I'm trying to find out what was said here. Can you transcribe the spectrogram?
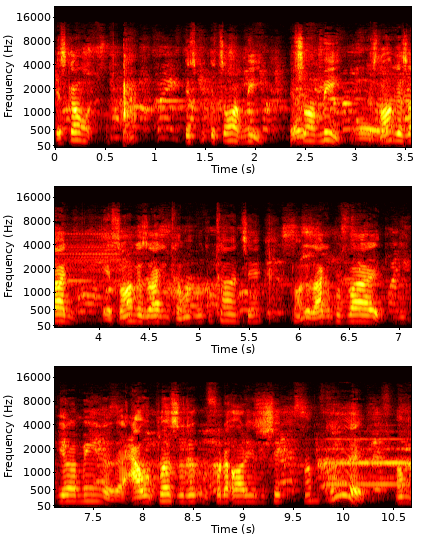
it's going. It's, it's on me. It's on me. As long as I, as long as I can come up with the content, as long as I can provide, you know what I mean, an hour plus the, for the audience and shit, I'm good. I'm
